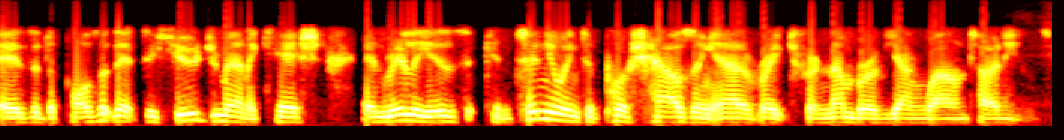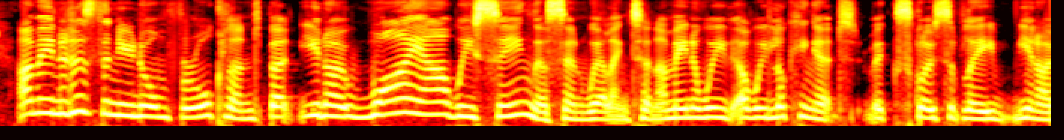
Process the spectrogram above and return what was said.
as a deposit. That's a huge amount of cash and really is continuing to push housing out of reach for a number of young Wellingtonians. I mean, it is the new norm for Auckland, but you know, why are we seeing this in Wellington? I mean, are we are we looking at exclusively, you know,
